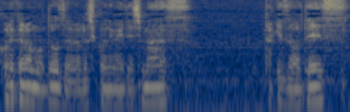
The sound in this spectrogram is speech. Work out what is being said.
これからもどうぞよろしくお願いいたします。竹澤です。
